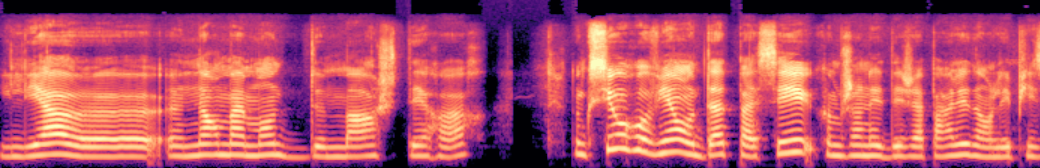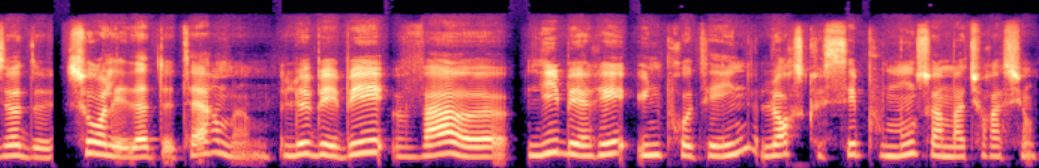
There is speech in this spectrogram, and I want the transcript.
il y a normalement de marge d'erreur. Donc si on revient aux dates passées, comme j'en ai déjà parlé dans l'épisode sur les dates de terme, le bébé va euh, libérer une protéine lorsque ses poumons sont en maturation.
